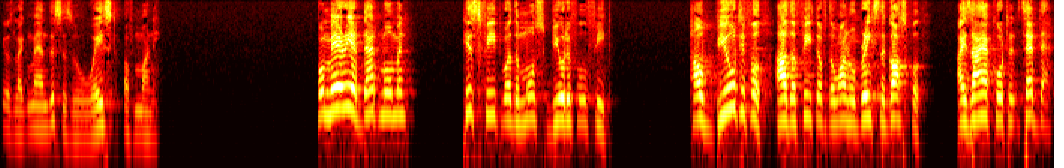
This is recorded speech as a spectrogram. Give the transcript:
He was like, Man, this is a waste of money. For Mary at that moment, his feet were the most beautiful feet. How beautiful are the feet of the one who brings the gospel. Isaiah quoted, said that.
